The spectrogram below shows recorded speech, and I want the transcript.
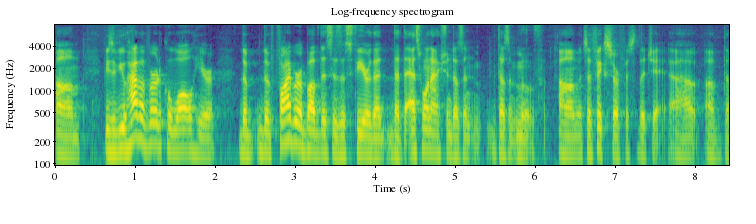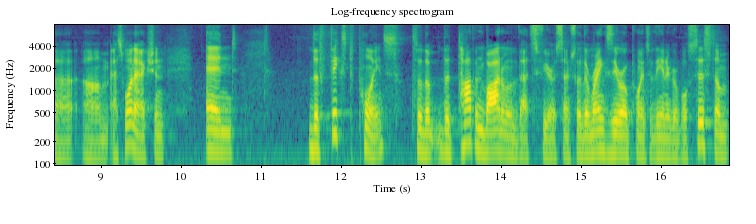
Um, because if you have a vertical wall here, the, the fiber above this is a sphere that, that the S1 action doesn't, doesn't move. Um, it's a fixed surface of the, J, uh, of the um, S1 action. And the fixed points, so the, the top and bottom of that sphere, essentially, the rank zero points of the integrable system,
